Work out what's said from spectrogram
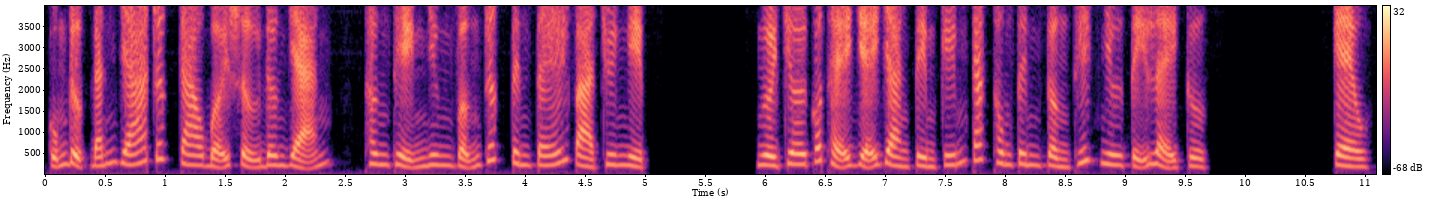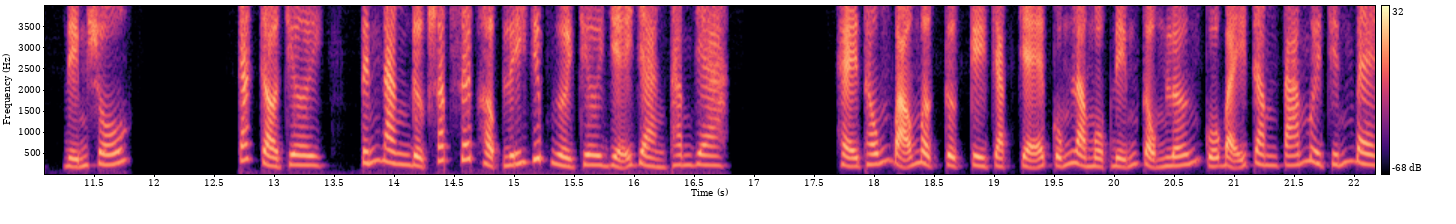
cũng được đánh giá rất cao bởi sự đơn giản, thân thiện nhưng vẫn rất tinh tế và chuyên nghiệp. Người chơi có thể dễ dàng tìm kiếm các thông tin cần thiết như tỷ lệ cược, kèo, điểm số. Các trò chơi, tính năng được sắp xếp hợp lý giúp người chơi dễ dàng tham gia. Hệ thống bảo mật cực kỳ chặt chẽ cũng là một điểm cộng lớn của 789B.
